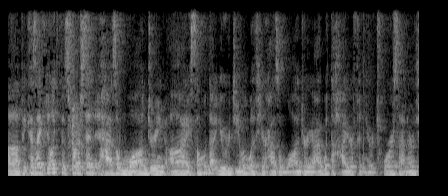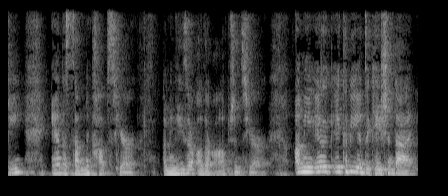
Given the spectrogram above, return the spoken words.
Uh, because I feel like this person has a wandering eye. Someone that you're dealing with here has a wandering eye with the Hierophant here, Taurus energy, and the Seven of Cups here. I mean, these are other options here. I mean, it, it could be indication that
